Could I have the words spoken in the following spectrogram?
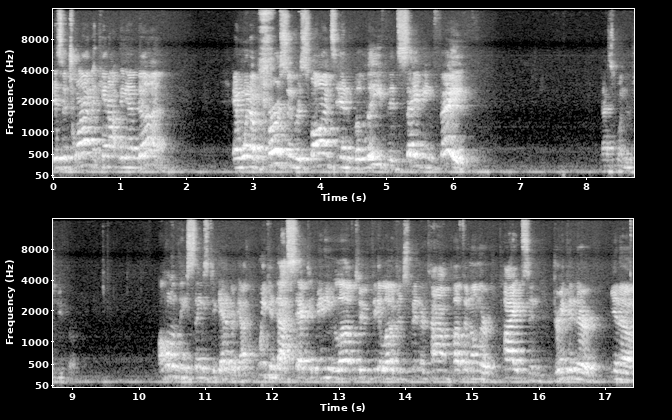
It's a twine that cannot be undone. And when a person responds in belief in saving faith, that's when there's new birth. All of these things together, guys. We can dissect it. Many love to. Theologians spend their time puffing on their pipes and drinking their, you know,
